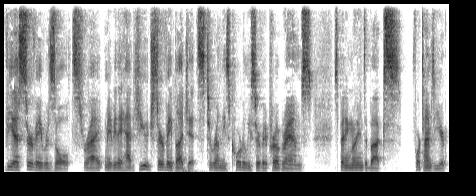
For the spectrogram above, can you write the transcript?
via survey results right? Maybe they had huge survey budgets to run these quarterly survey programs spending millions of bucks four times a year.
